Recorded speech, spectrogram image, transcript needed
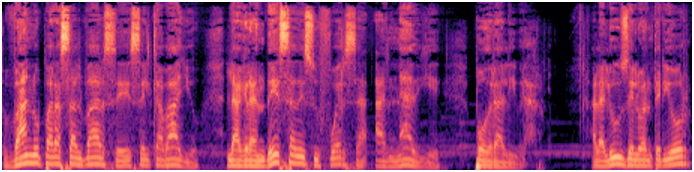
Vano para salvarse es el caballo, la grandeza de su fuerza a nadie podrá librar. A la luz de lo anterior,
